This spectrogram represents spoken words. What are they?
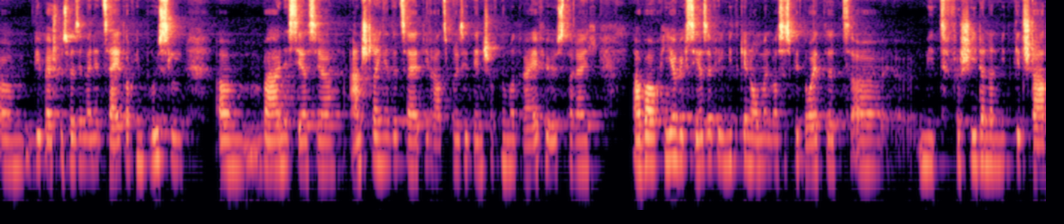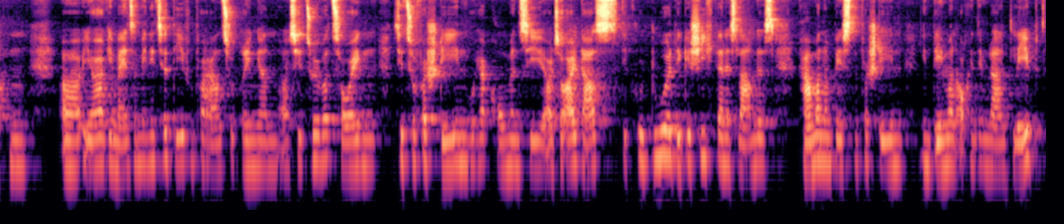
ähm, wie beispielsweise meine Zeit auch in Brüssel ähm, war eine sehr, sehr anstrengende Zeit, die Ratspräsidentschaft Nummer drei für Österreich. Aber auch hier habe ich sehr, sehr viel mitgenommen, was es bedeutet, mit verschiedenen Mitgliedstaaten äh, ja, gemeinsame Initiativen voranzubringen, äh, sie zu überzeugen, sie zu verstehen, woher kommen sie. Also all das, die Kultur, die Geschichte eines Landes kann man am besten verstehen, indem man auch in dem Land lebt,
